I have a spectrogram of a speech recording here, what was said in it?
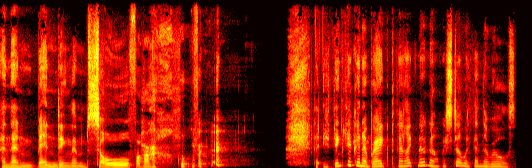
and then bending them so far over that you think they're going to break, but they're like, no, no, we're still within the rules.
